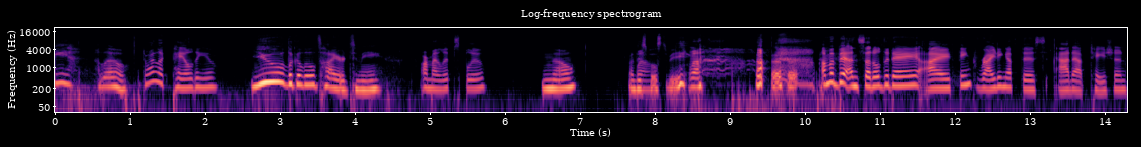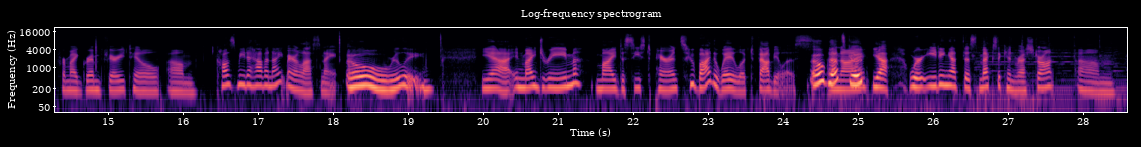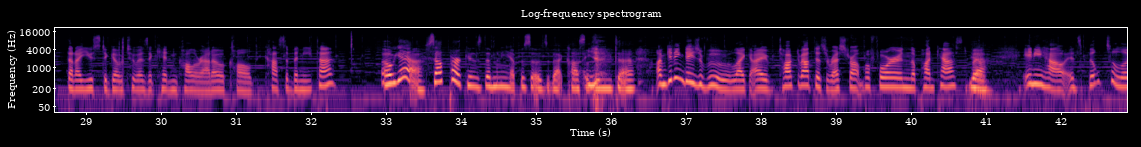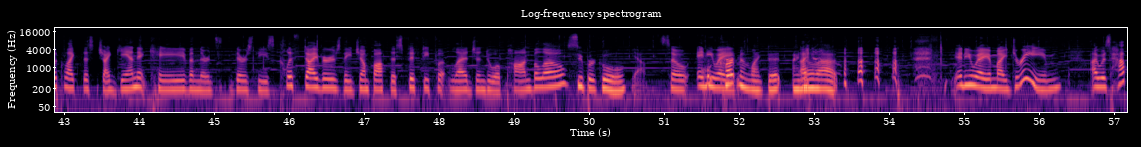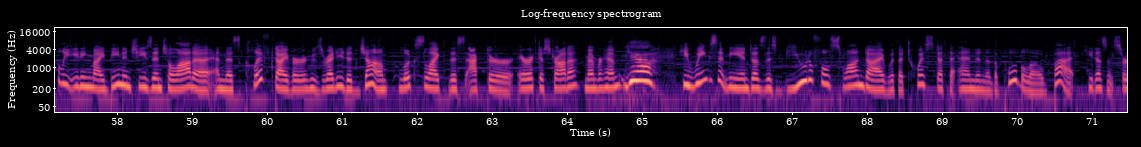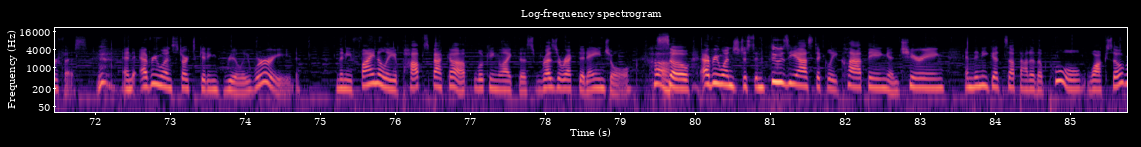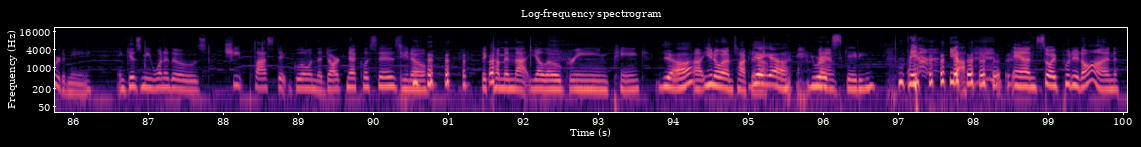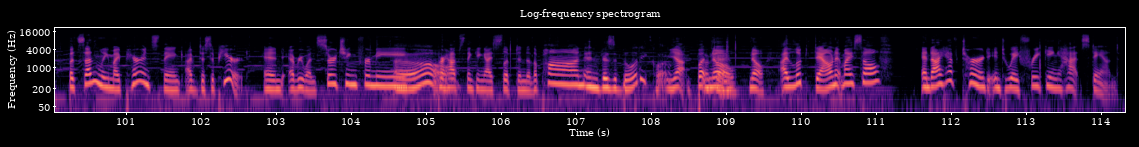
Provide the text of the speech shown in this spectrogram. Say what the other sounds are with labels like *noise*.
Hello, Hello. Do I look pale to you? You look a little tired to me. Are my lips blue? No? Are they Well. supposed to be? Well, *laughs* I'm a bit unsettled today. I think writing up this adaptation for my Grimm fairy tale um, caused me to have a nightmare last night. oh, really? Yeah, in my dream, my deceased parents, who by the way looked fabulous. Oh, that's I- good. Yeah, we're eating at this Mexican restaurant um, that I used to go to as a kid in Colorado called Casa Bonita. Oh, yeah. South Park has done many episodes about uh, Casa yeah. Bonita. *laughs* I'm getting deja vu. Like I've talked about this restaurant before in the podcast, but Yeah. anyhow, it's built to look like this gigantic cave, and there's there's these cliff divers. They jump off this 50 foot ledge into a pond below. Super cool. Yeah. So anyway, Cartman liked it. I I- know that. *laughs* anyway, in my dream, I was happily eating my bean and cheese enchilada, and this cliff diver who's ready to jump looks like this actor Erik Estrada. Remember him? yeah. He winks at me and does this beautiful swan dive with a twist at the end into the pool below, but he doesn't surface. *gasps* and everyone starts getting really worried. Then he finally pops back up looking like this resurrected angel. Huh. So everyone's just enthusiastically clapping and cheering. And then he gets up out of the pool, walks over to me, and gives me one of those cheap plastic glow in the dark necklaces, you know, *laughs* they come in that yellow, green, pink. Yeah. Uh, you know what I'm talking yeah, about. yeah. Yeah. You were And- skating. *laughs* yeah. *laughs* And so I put it on, but suddenly my parents think I've disappeared and everyone's searching for me, Oh. perhaps thinking I slipped into the pond. Invisibility cloak. yeah, but no, Okay. no. I looked down at myself and I have turned into a freaking hat stand.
